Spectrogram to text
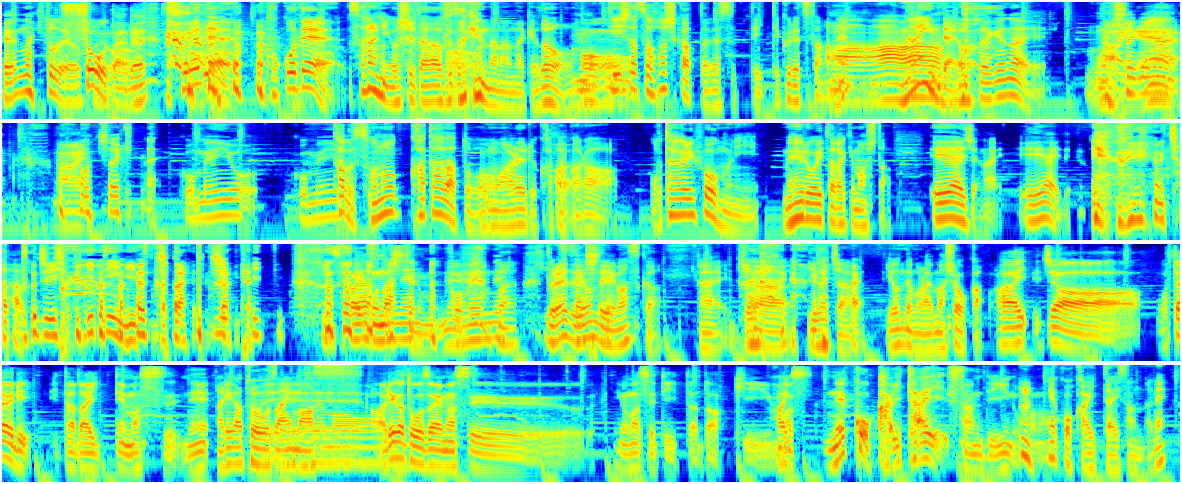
変な人だよ。そうだね。それでここでさらに吉田がふざけんななんだけどうん T シャツ欲しかったですって言ってくれてたのねないんだよ申し訳ない。申し訳ない。ね。ない。申し訳ない。ごめんよ。ごめんよ。多分その方だと思われる方からお便りフォームにメールをいただきました。AI じゃない？AI だよ。チャット GPT に書かれてる。GPT。使いこなしてるもんねごめんね。まあ、とりあえず読んでみますか。はい。じゃあ、ゆがちゃん、はい読んでもらいましょうか。はい。じゃあ、お便りいただいてますね。ありがとうございます。ありがとうございますありがとうございます。読ませていただきます。猫飼いたいさんでいいのかな、うん、猫解体さんだね。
